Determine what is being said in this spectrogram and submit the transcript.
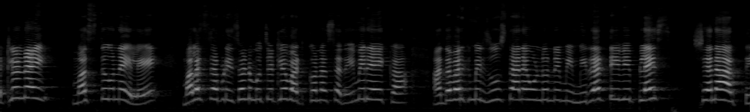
ఎట్లున్నాయి? మస్తు ఉన్నాయిలే. మళ్ళొచ్చినప్పుడు ఇసొంటి ముచ్చట్లే పట్టుకొని వస్తుంది. మీరేక అంతవరకు మీరు చూస్తానే ఉండండి మీ మిర్రర్ టీవీ ప్లస్. శనార్తి.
